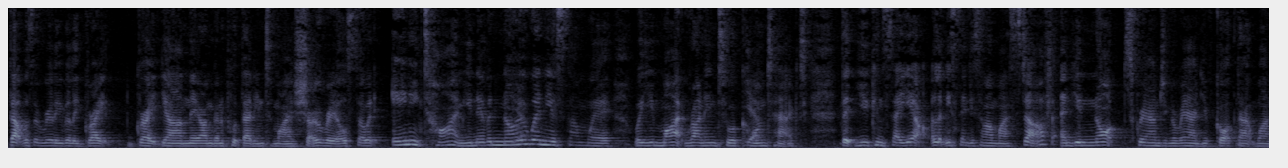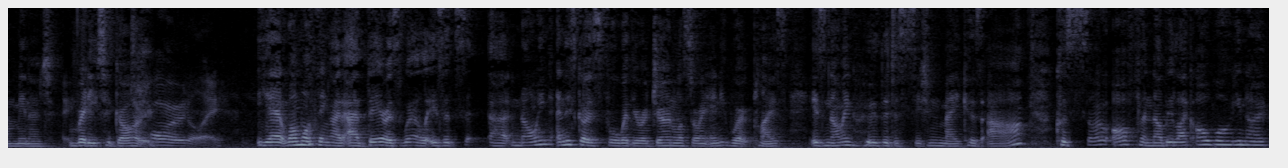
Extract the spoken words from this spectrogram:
that was a really, really great, great yarn there. I'm going to put that into my show reel. So at any time, you never know yeah. when you're somewhere where you might run into a contact yeah. that you can say, yeah, let me send you some of my stuff. And you're not scrounging around. You've got that one minute ready to go. Totally. Yeah, one more thing I'd add there as well is it's uh, knowing, and this goes for whether you're a journalist or in any workplace, is knowing who the decision makers are. Because so often they'll be like, oh, well, you know,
